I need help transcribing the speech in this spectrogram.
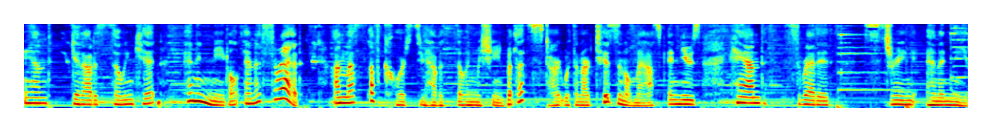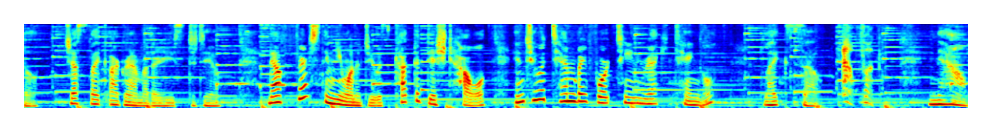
And get out a sewing kit and a needle and a thread. Unless, of course, you have a sewing machine. But let's start with an artisanal mask and use hand threaded string and a needle, just like our grandmother used to do. Now, first thing you want to do is cut the dish towel into a 10 by 14 rectangle like so. Ow, fuck. Now,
